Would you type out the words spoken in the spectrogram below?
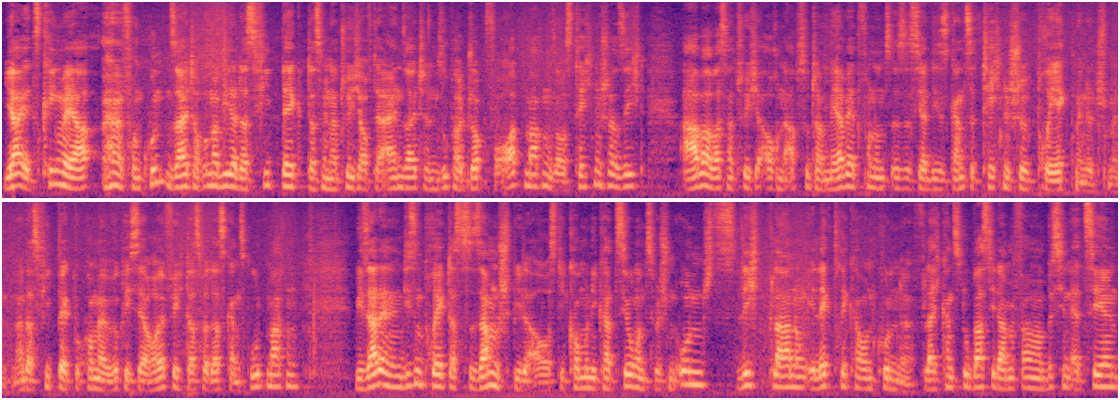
Ja, jetzt kriegen wir ja von Kundenseite auch immer wieder das Feedback, dass wir natürlich auf der einen Seite einen super Job vor Ort machen, so aus technischer Sicht. Aber was natürlich auch ein absoluter Mehrwert von uns ist, ist ja dieses ganze technische Projektmanagement. ne? Das Feedback bekommen wir wirklich sehr häufig, dass wir das ganz gut machen. Wie sah denn in diesem Projekt das Zusammenspiel aus, die Kommunikation zwischen uns, Lichtplanung, Elektriker und Kunde? Vielleicht kannst du, Basti, da einfach mal ein bisschen erzählen,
